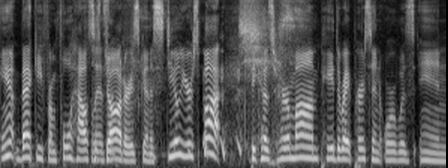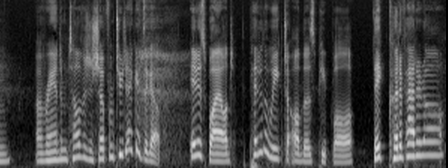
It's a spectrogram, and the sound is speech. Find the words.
Aunt Becky from Full House's Listen. daughter is going to steal your spot because her mom paid the right person or was in a random television show from two decades ago. It is wild. Pit of the week to all those people. They could have had it all.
